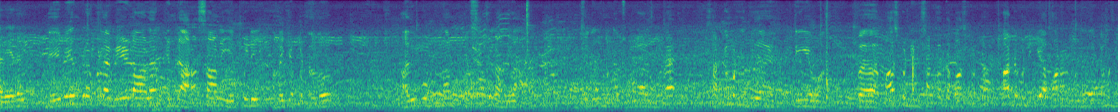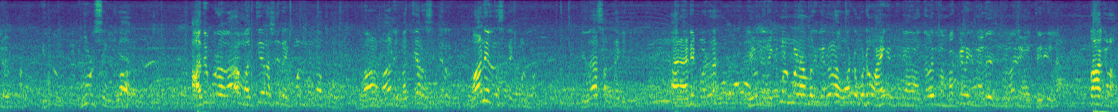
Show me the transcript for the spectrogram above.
அது எதன் தேவேந்திர குல வேளாளர் என்ற அரசாணை எப்படி அமைக்கப்பட்டதோ அதுபோன்று தான் ப்ரொசீஜர் அதுதான் உச்சநீதிமன்றம் சொன்னாலும் கூட சட்டமன்றத்தில் நீங்கள் இப்போ பாஸ் பண்ணி சட்டத்தை பாஸ் பண்ணால் ஆட்டோமேட்டிக்காக பாராளுமன்ற கமிட்டியில் வைப்பாங்க இது ரூல்ஸ் அண்ட் லா அது பிரகாரம் மத்திய அரசு ரெக்கமெண்ட் பண்ணால் போதும். மாநில மத்திய அரசுக்கு மாநில அரசு ரெக்கமெண்ட் பண்ணும். இதுதான் சட்டவிதி அதன் அடிப்படையில் இவங்க ரெக்கமெண்ட் பண்ணாமல் இருக்கிறதா ஓட்ட மட்டும் வாங்கிட்டு இருக்காங்க தவிர இந்த மக்களுக்கு நல்லது செஞ்ச மாதிரி எனக்கு தெரியல. பார்க்கலாம்.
